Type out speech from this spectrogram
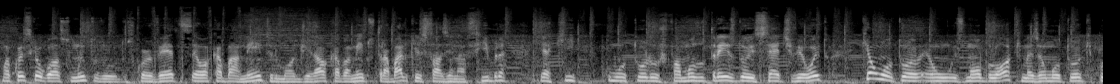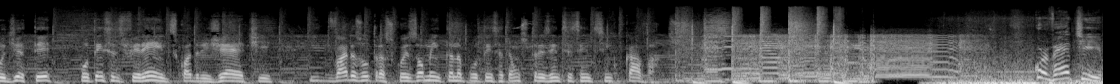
Uma coisa que eu gosto muito do, dos Corvettes é o acabamento, de modo geral, o acabamento, o trabalho que eles fazem na fibra. E aqui o motor, o famoso 327 V8, que é um motor, é um small block, mas é um motor que podia ter potências diferentes, quadrijet e várias outras coisas, aumentando a potência até uns 365 cavalos. Corvette,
